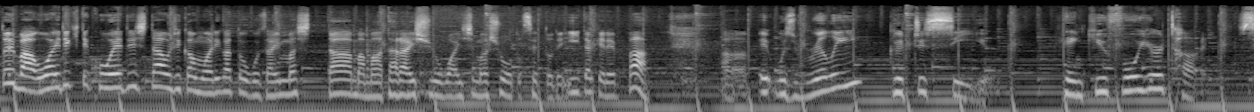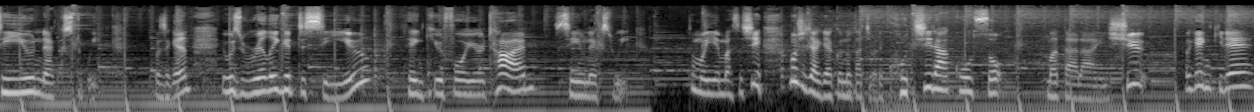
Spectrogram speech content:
例えばお会いできて光栄でしたお時間もありがとうございました、まあ、また来週お会いしましょうとセットで言いたければ、uh, It was really good to see you Thank you for your time See you next week Once again, it was really good to see you Thank you for your time See you next week とも言えますしもしじゃあ逆の立場でこちらこそまた来週元気で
